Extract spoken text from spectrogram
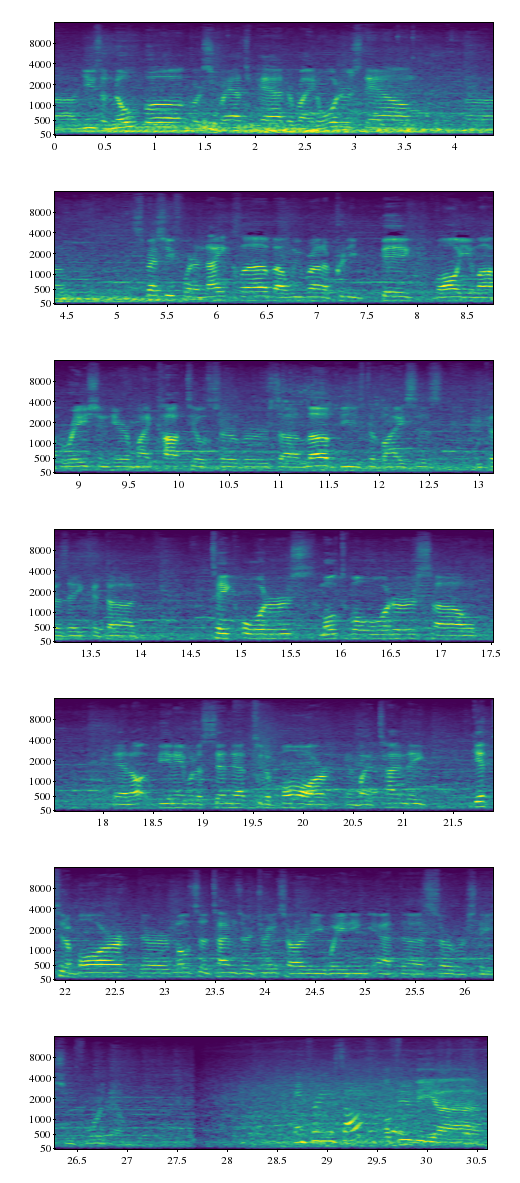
uh, use a notebook or scratch pad to write orders down. Um, especially for the nightclub, uh, we run a pretty big volume operation here. My cocktail servers uh, love these devices because they could uh, take orders, multiple orders, uh, and uh, being able to send that to the bar. And by the time they get to the bar, most of the times their drinks are already waiting at the server station for them. And for yourself? I'll do the. Uh,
